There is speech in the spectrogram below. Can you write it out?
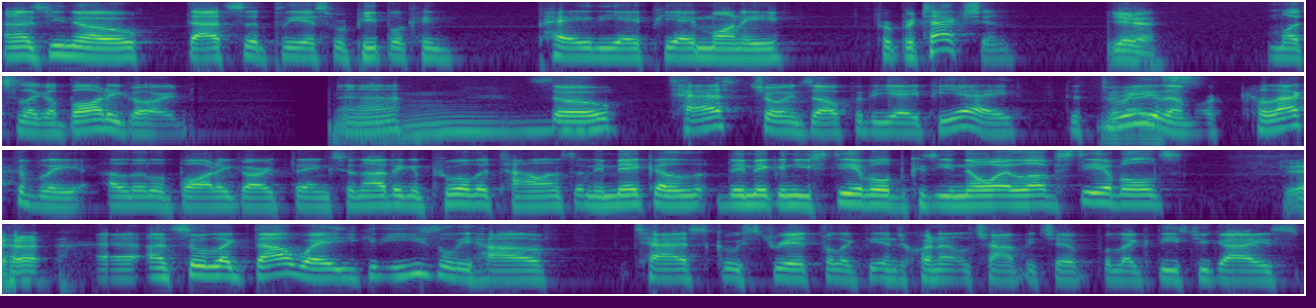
And as you know, that's a place where people can pay the APA money for protection, Yeah. much like a bodyguard. Uh, so Test joins up with the APA. The three of them are collectively a little bodyguard thing. So now they can pool their talents and they make a they make a new stable because you know I love stables. Yeah. Uh, and so like that way you could easily have Test go straight for like the Intercontinental Championship with like these two guys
